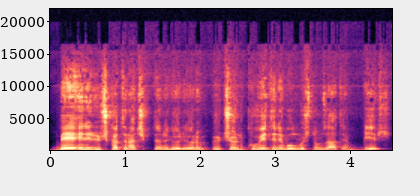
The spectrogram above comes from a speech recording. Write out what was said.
B'nin 3 katına çıktığını görüyorum. 3'ün kuvvetini bulmuştum zaten. 1.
